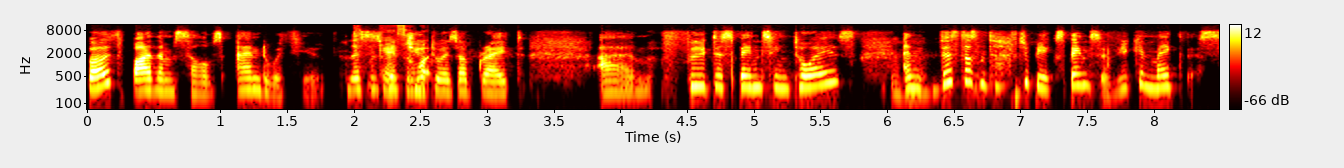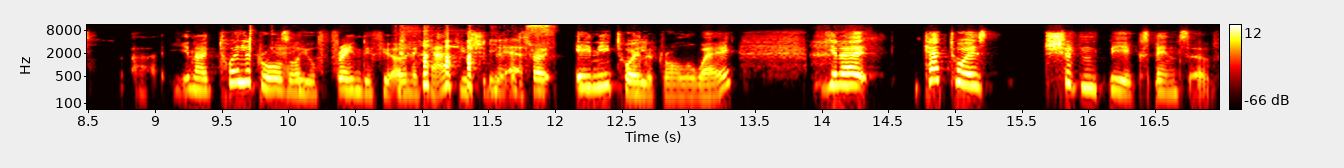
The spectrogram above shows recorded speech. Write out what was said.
both by themselves and with you. This okay, is where so chew toys are great. Um, food dispensing toys, mm-hmm. and this doesn't have to be expensive. You can make this. Uh, you know, toilet rolls okay. are your friend if you own a cat. You should never yes. throw any toilet roll away. You know, cat toys shouldn't be expensive.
